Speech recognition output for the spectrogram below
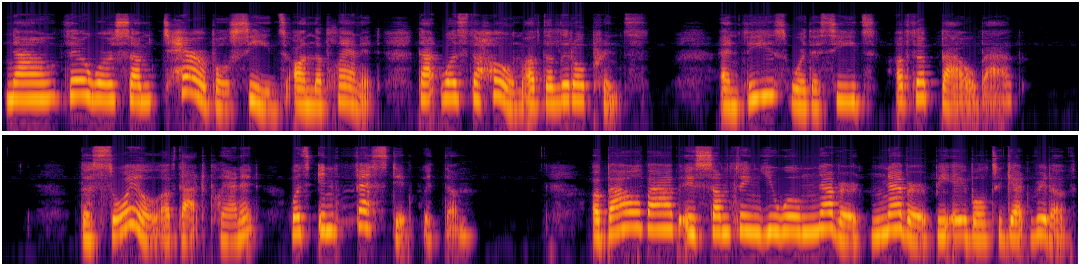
Now there were some terrible seeds on the planet that was the home of the little prince, and these were the seeds of the baobab. The soil of that planet was infested with them. A baobab is something you will never, never be able to get rid of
